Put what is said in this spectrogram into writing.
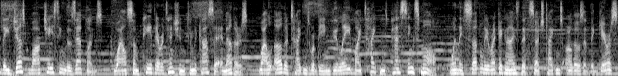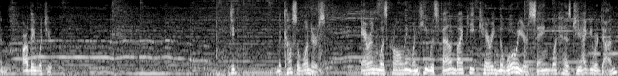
they just walk chasing the Zeppelins, while some pay their attention to Mikasa and others, while other Titans were being delayed by Titans passing small, when they suddenly recognize that such Titans are those of the garrison, are they what you did? Mikasa wonders. Eren was crawling when he was found by Pieck carrying the warriors saying what has Jaguar done?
